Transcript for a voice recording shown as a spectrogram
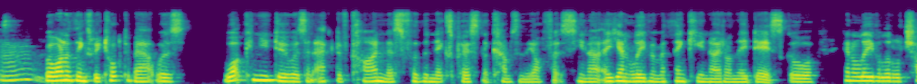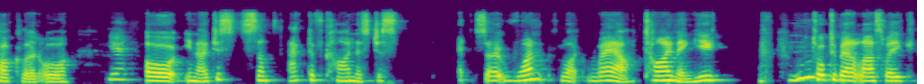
Mm. but one of the things we talked about was what can you do as an act of kindness for the next person that comes in the office? You know are you going to leave them a thank you note on their desk or going to leave a little chocolate or yeah. or you know just some act of kindness just so one like wow timing you Mhm. talked about it last week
